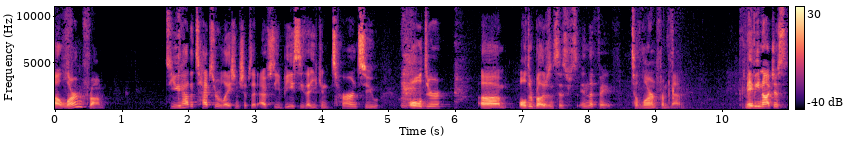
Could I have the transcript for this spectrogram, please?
uh, learn from. Do you have the types of relationships at FCBC that you can turn to older, um, older brothers and sisters in the faith to learn from them? Maybe not just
